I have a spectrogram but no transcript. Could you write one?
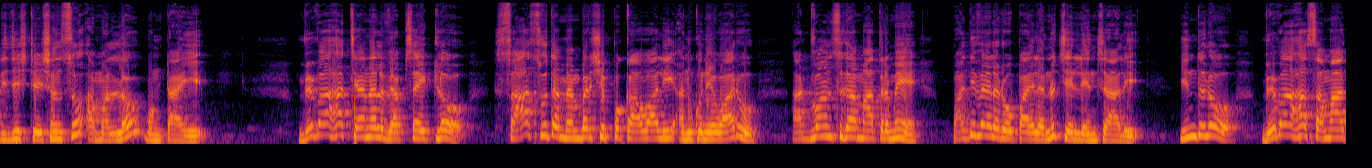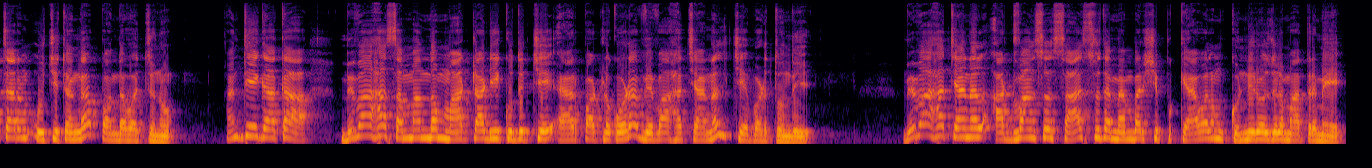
రిజిస్ట్రేషన్స్ అమల్లో ఉంటాయి. వివాహ ఛానల్ వెబ్సైట్లో శాశ్వత మెంబర్షిప్ కావాలి అనుకునేవారు అడ్వాన్స్గా మాత్రమే పదివేల రూపాయలను చెల్లించాలి. ఇందులో వివాహ సమాచారం ఉచితంగా పొందవచ్చును. అంతేగాక వివాహ సంబంధం మాట్లాడి కుదిర్చే ఏర్పాట్లు కూడా వివాహ ఛానల్ చేపడుతుంది. వివాహ ఛానల్ అడ్వాన్స్ శాశ్వత మెంబర్షిప్ కేవలం కొన్ని రోజులు మాత్రమే.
